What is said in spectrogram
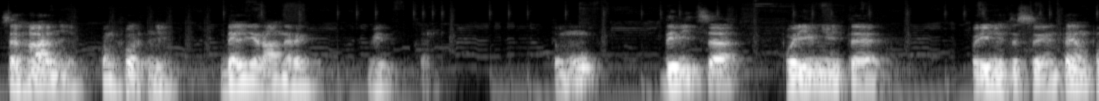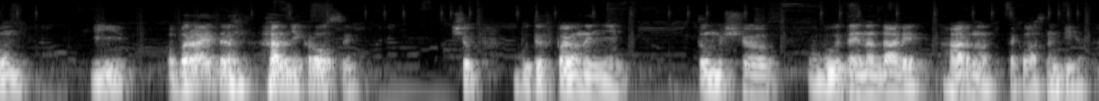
це гарні, комфортні Делі ранери від Puma. Тому дивіться, порівнюйте, порівнюйте своїм темпом і обирайте гарні кроси, щоб бути впевнені в тому, що ви будете і надалі гарно та класно бігати.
